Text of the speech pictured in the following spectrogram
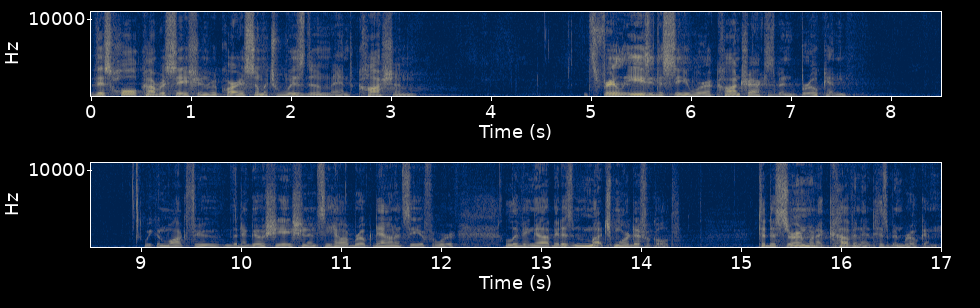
This whole conversation requires so much wisdom and caution. It's fairly easy to see where a contract has been broken. We can walk through the negotiation and see how it broke down and see if we're living up. It is much more difficult to discern when a covenant has been broken.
